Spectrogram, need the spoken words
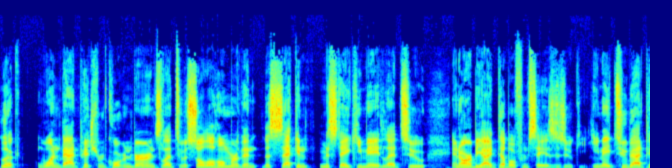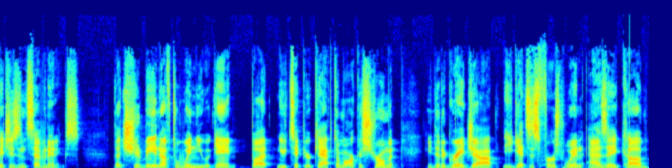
look, one bad pitch from Corbin Burnes led to a solo homer. Then the second mistake he made led to an RBI double from Seiya Suzuki. He made two bad pitches in seven innings. That should be enough to win you a game. But you tip your cap to Marcus Stroman. He did a great job. He gets his first win as a Cub.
